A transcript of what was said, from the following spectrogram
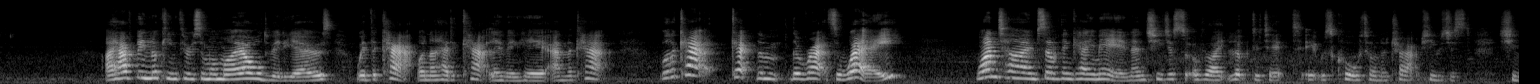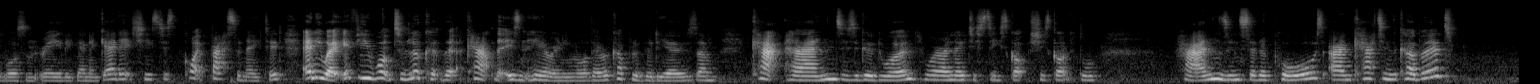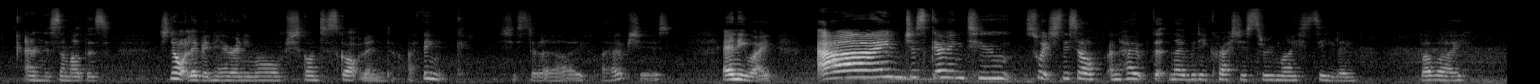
I have been looking through some of my old videos with the cat when I had a cat living here and the cat, well the cat kept them, the rats away one time something came in and she just sort of like looked at it. It was caught on a trap. She was just, she wasn't really going to get it. She's just quite fascinated. Anyway, if you want to look at the cat that isn't here anymore, there are a couple of videos. Um, Cat Hands is a good one where I noticed he's got, she's got little hands instead of paws. And Cat in the Cupboard. And there's some others. She's not living here anymore. She's gone to Scotland. I think she's still alive. I hope she is. Anyway, I'm just going to switch this off and hope that nobody crashes through my ceiling. Bye bye.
